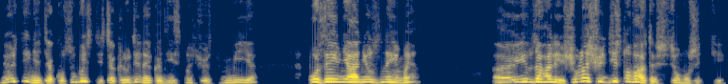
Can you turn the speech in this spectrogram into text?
Не оцінять як особистість, як людина, яка дійсно щось вміє, по зрівнянню з ними. Е, І взагалі, що вона щось дійсно варте в цьому житті.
